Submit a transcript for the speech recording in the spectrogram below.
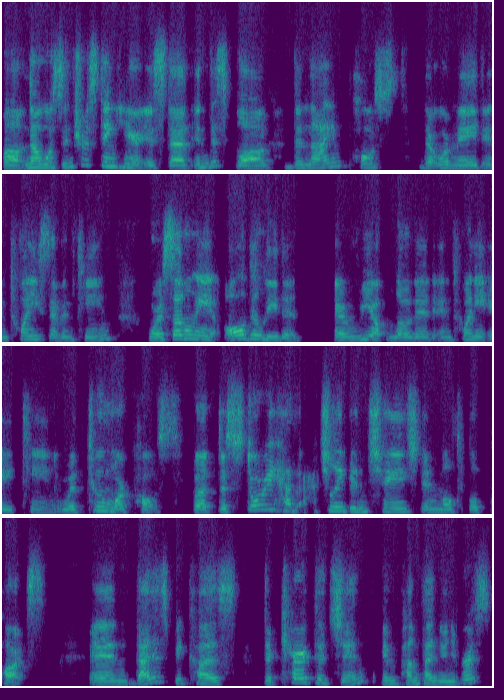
Uh, now, what's interesting here is that in this blog, the nine posts that were made in 2017 were suddenly all deleted and re-uploaded in 2018 with two more posts. But the story has actually been changed in multiple parts. And that is because the character Jin in Bangtan Universe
